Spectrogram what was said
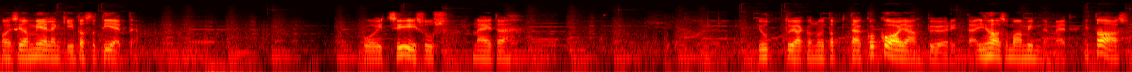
Olisi ihan mielenkiintoista tietää. Voi Jeesus, näitä juttuja, kun noita pitää koko ajan pyörittää. Ihan sama minne meet. Ja taas.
